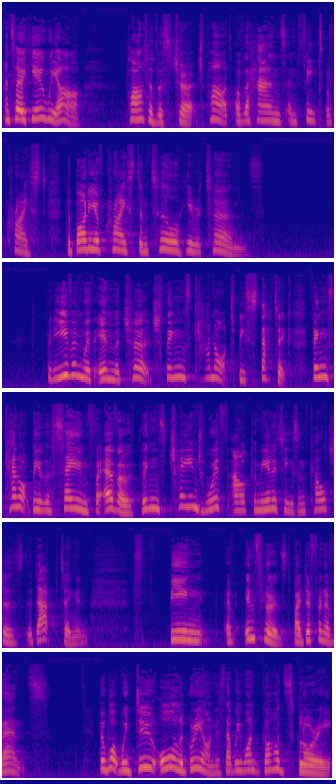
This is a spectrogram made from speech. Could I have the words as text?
And so here we are, part of this church, part of the hands and feet of Christ, the body of Christ until he returns. But even within the church, things cannot be static. Things cannot be the same forever. Things change with our communities and cultures adapting and being influenced by different events. But what we do all agree on is that we want God's glory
